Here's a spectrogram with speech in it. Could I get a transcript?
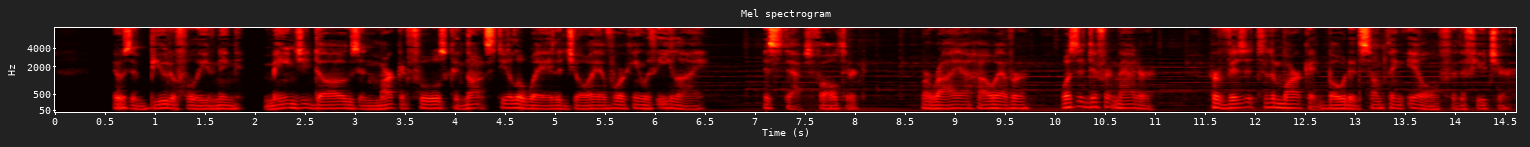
It was a beautiful evening. Mangy dogs and market fools could not steal away the joy of working with Eli. His steps faltered. Mariah, however, was a different matter. Her visit to the market boded something ill for the future.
